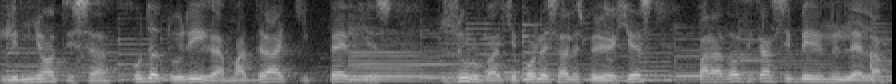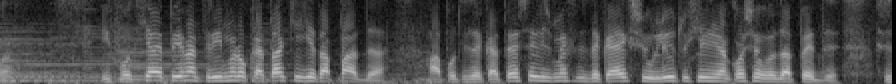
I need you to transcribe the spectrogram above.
Λιμνιώτισσα, Χούντα του Ρίγα, Μαντράκη, Πέβιες, Ζούρβα και πολλές άλλες περιοχές παραδόθηκαν στην πυρηνή λέλαπα. Η φωτιά επί ένα τριήμερο κατάκαιγε τα πάντα, από τις 14 μέχρι τις 16 Ιουλίου του 1985. Στις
